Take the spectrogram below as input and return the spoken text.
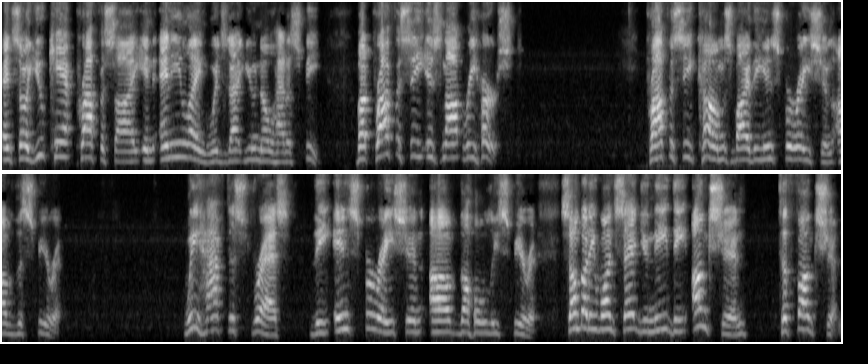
And so you can't prophesy in any language that you know how to speak. But prophecy is not rehearsed. Prophecy comes by the inspiration of the Spirit we have to stress the inspiration of the Holy Spirit. Somebody once said you need the unction to function.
